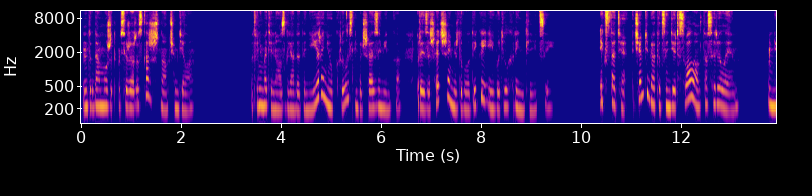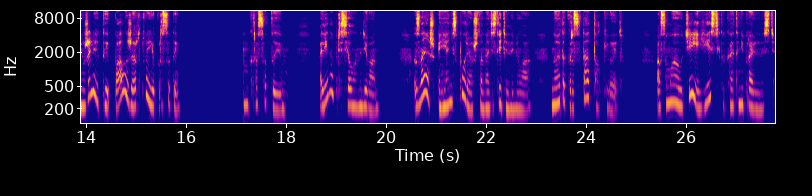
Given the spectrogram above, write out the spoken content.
Ну тогда, может, все же расскажешь нам, в чем дело? От внимательного взгляда Даниэра не укрылась небольшая заминка, произошедшая между владыкой и его телохранительницей. «И, кстати, чем тебя так заинтересовала Алтаса Рилейн? Неужели ты пала жертвой ее красоты?» «Красоты...» Алина присела на диван. «Знаешь, я не спорю, что она действительно мила, но эта красота отталкивает. А в самой Аутее есть какая-то неправильность».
